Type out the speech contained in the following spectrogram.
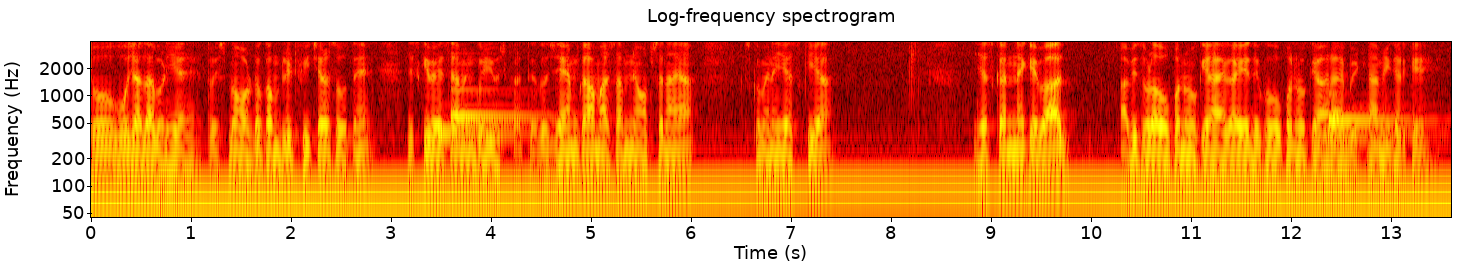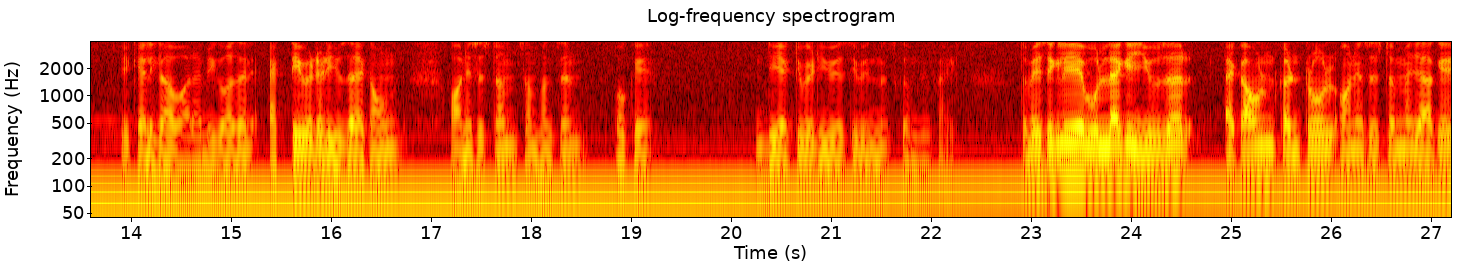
तो वो ज़्यादा बढ़िया है। तो इसमें ऑटो कंप्लीट फीचर्स होते हैं, जिसकी वजह से हम इनको यूज़ करते हैं। तो जैम का हमारे सामने ऑप्शन आया, इसको मैंने यस किया। यस करने के बाद अभी थोड़ा ओपन होके आएगा। ये देखो ओपन होके आ रहा है बिटनामी करके। ये क्या लिखा हुआ आ रहा है? Because an activated user account on your system some function okay deactivate U S file तो बेसिकली ये बोल रहा है कि user account control on your system में जाके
